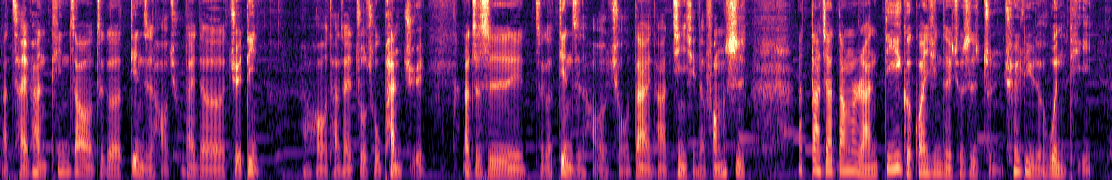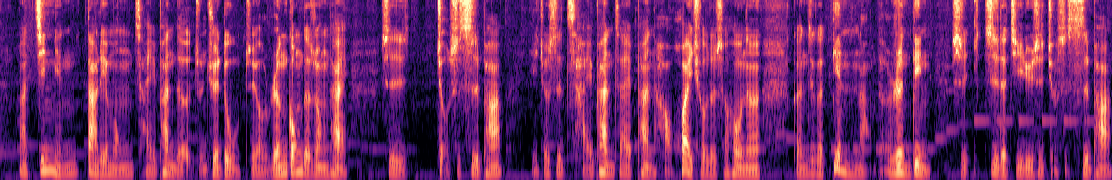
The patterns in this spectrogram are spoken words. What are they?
那裁判听到这个电子好球带的决定，然后他再做出判决。那这是这个电子好球带它进行的方式。那大家当然第一个关心的就是准确率的问题。那今年大联盟裁判的准确度只有人工的状态是九十四趴，也就是裁判在判好坏球的时候呢，跟这个电脑的认定是一致的几率是九十四趴。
